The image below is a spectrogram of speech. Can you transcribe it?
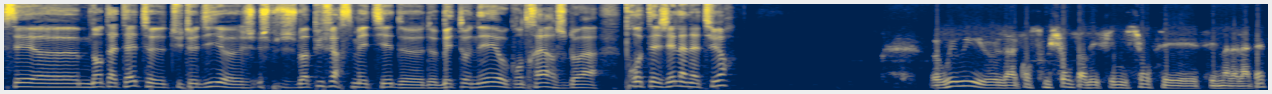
C'est euh, dans ta tête, euh, tu te dis, euh, je, je- dois plus faire ce métier de, de bétonner. Au contraire, je dois protéger la nature. Euh, oui, oui, la construction par définition, c'est mal à la tête.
